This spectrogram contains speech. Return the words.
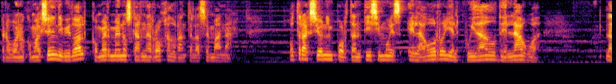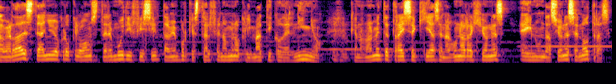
Pero bueno, como acción individual, comer menos carne roja durante la semana. Otra acción importantísimo es el ahorro y el cuidado del agua. La verdad este año yo creo que lo vamos a tener muy difícil también porque está el fenómeno climático del niño, que normalmente trae sequías en algunas regiones e inundaciones en otras,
